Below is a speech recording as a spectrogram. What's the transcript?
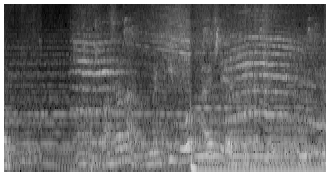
और मिट्टी को ऐसे ऐसे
